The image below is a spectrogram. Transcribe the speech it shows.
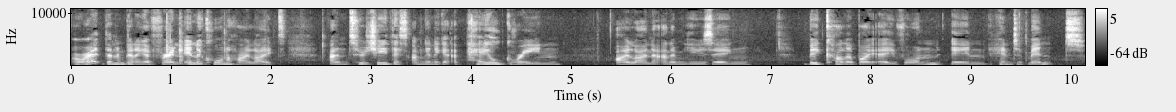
Alright, then I'm going to go for an inner corner highlight and to achieve this I'm going to get a pale green eyeliner and I'm using Big Colour by Avon in Hint of Mint.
